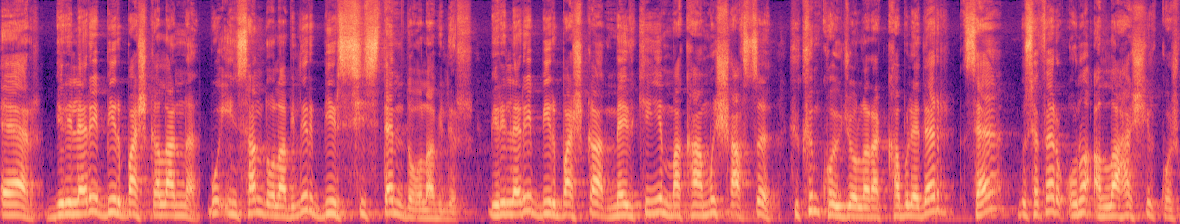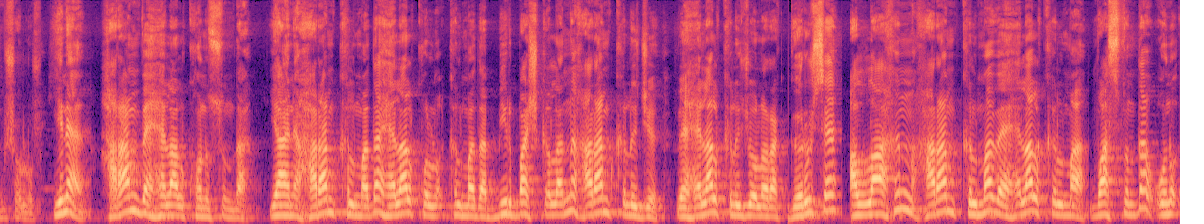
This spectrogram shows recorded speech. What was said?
eğer birileri bir başkalarını, bu insan da olabilir, bir sistem de olabilir. Birileri bir başka mevkiyi, makamı, şahsı hüküm koyucu olarak kabul ederse bu sefer onu Allah'a şirk koşmuş olur. Yine haram ve helal konusunda yani haram kılmada, helal kılmada bir başkalarını haram kılıcı ve helal kılıcı olarak görürse Allah'ın haram kılma ve helal kılma vasfında onu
